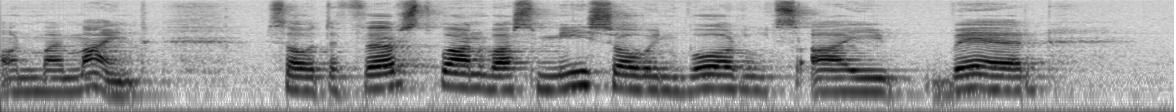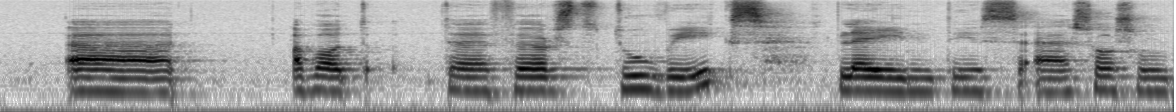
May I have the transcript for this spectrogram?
on my mind. So the first one was me showing worlds I were uh, about the first two weeks playing this uh, social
